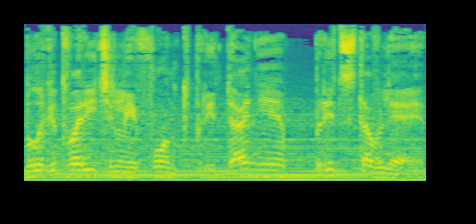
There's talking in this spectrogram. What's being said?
Благотворительный фонд «Предания» представляет.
